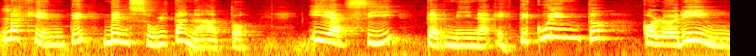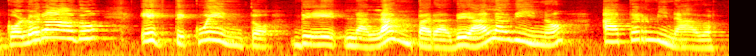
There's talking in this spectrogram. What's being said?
la gente del sultanato. Y así termina este cuento, colorín colorado, este cuento de la lámpara de Aladino ha terminado.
